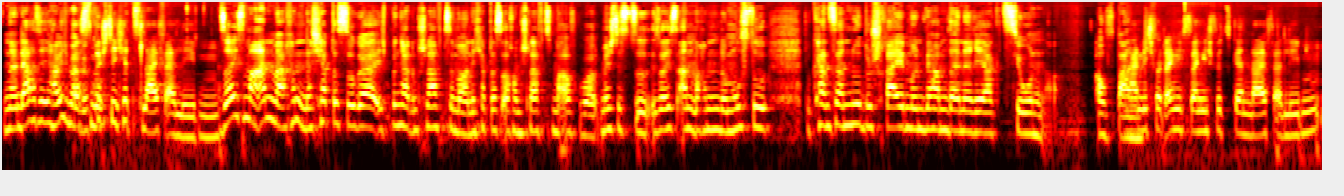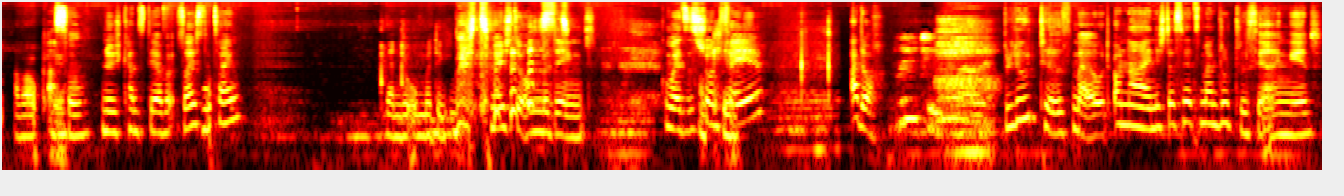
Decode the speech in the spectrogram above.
Und dann dachte ich, habe ich mal das geguckt, möchte ich jetzt live erleben. soll ich es mal anmachen? Ich habe das sogar, ich bin gerade im Schlafzimmer und ich habe das auch im Schlafzimmer aufgebaut. Möchtest du, soll ich es anmachen? Du musst du, du kannst dann nur beschreiben und wir haben deine Reaktion auf Band. Nein, ich wollte eigentlich sagen, ich würde es gerne live erleben, aber okay, Ach so, nö, ich kann es dir aber, soll ich es dir zeigen? wenn du unbedingt möchtest. Möchte unbedingt. Guck mal, jetzt ist schon Okay. Fail. Ah doch. Bluetooth Mode. Oh nein, nicht, dass jetzt mein Bluetooth hier angeht.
